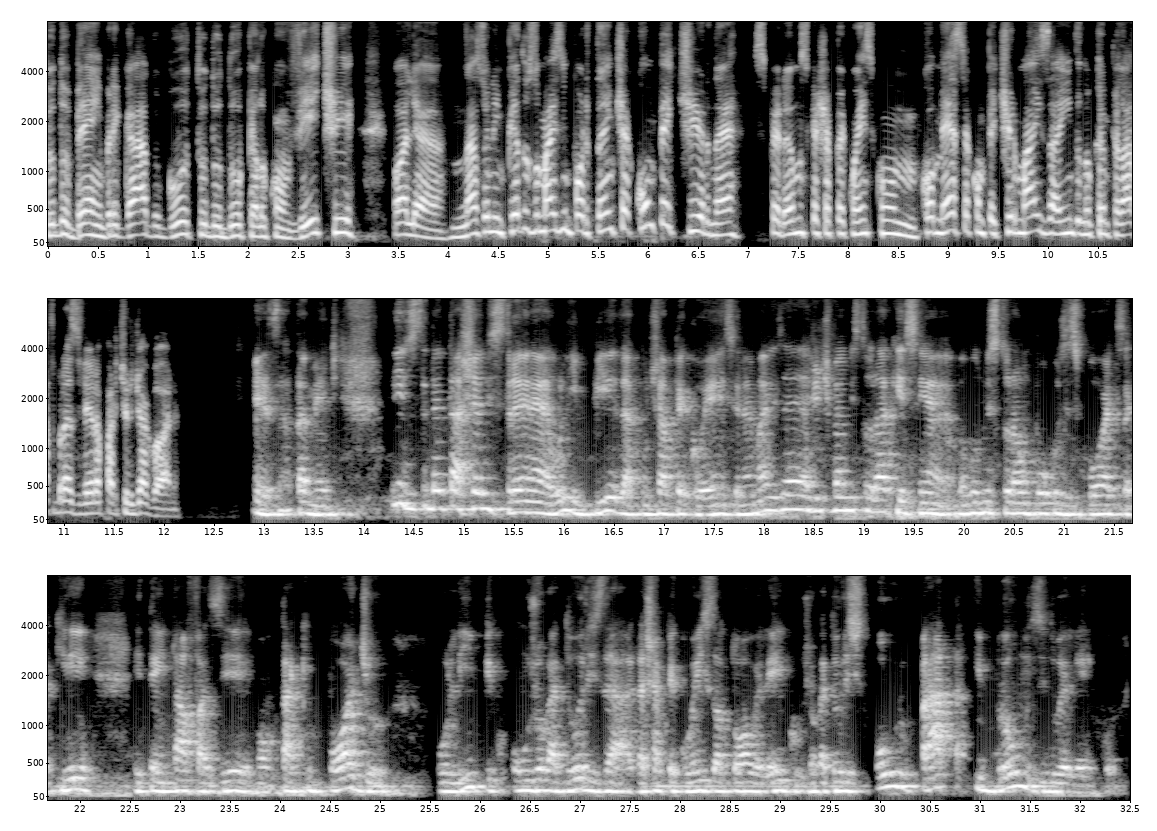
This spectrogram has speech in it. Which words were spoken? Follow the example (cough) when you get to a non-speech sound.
Tudo bem, obrigado, Guto, Dudu, pelo convite. Olha, nas Olimpíadas o mais importante é competir, né? Esperamos que a Chapecoense comece a competir mais ainda no Campeonato Brasileiro a partir de agora. Exatamente. E você deve estar achando estranho, né? Olimpíada com Chapecoense, né? Mas é, a gente vai misturar aqui, sim, é, vamos misturar um pouco os esportes aqui e tentar fazer, montar aqui um pódio olímpico com os jogadores da, da Chapecoense do atual elenco, jogadores ouro, prata e bronze do elenco.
